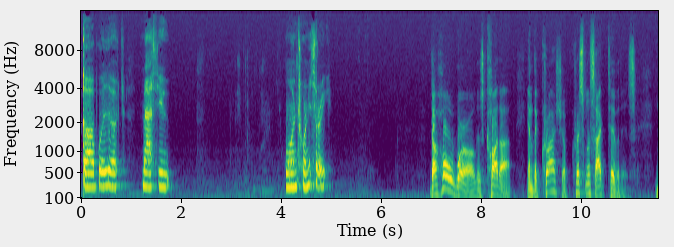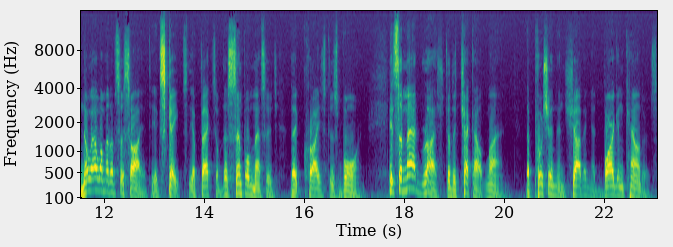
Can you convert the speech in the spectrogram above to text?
God with us. Matthew 123. The whole world is caught up in the crush of Christmas activities. No element of society escapes the effects of this simple message that Christ is born. It's the mad rush to the checkout line, the pushing and shoving at bargain counters.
